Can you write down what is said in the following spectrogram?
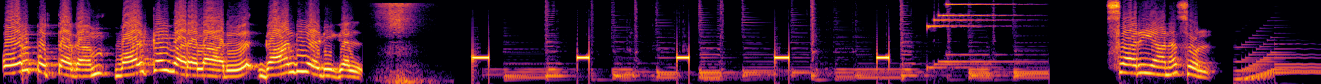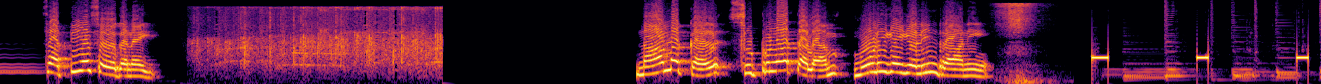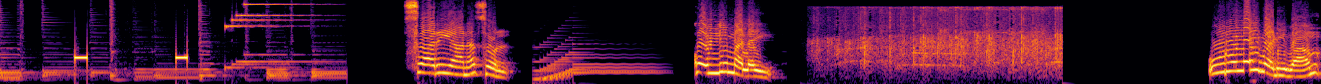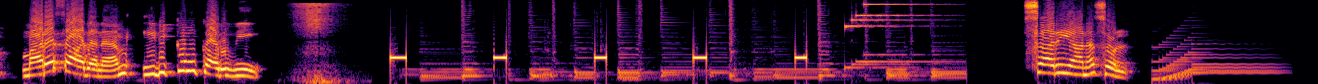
ஒரு புத்தகம் வாழ்க்கை வரலாறு காந்தியடிகள். சரியான சொல். சத்திய சோதனை நாமக்கல் சுற்றுலா தலம் மூலிகைகளின் ராணி. சரியான சொல். கொல்லிமலை. உருளை வடிவம் மர சாதனம் இடிக்கும் கருவி. சரியான சொல்.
